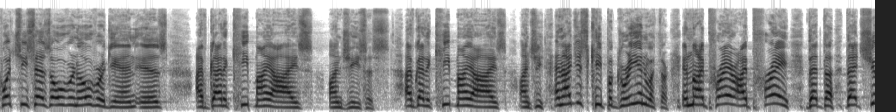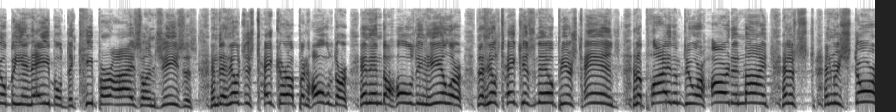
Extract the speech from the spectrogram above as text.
what she says over and over again is, I've got to keep my eyes on Jesus. I've got to keep my eyes on Jesus. And I just keep agreeing with her. In my prayer, I pray that, the, that she'll be enabled to keep her eyes on Jesus and that he'll just take her up and hold her. And in the holding healer, that he'll take his nail pierced hands and apply them to her heart and mind and, and restore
